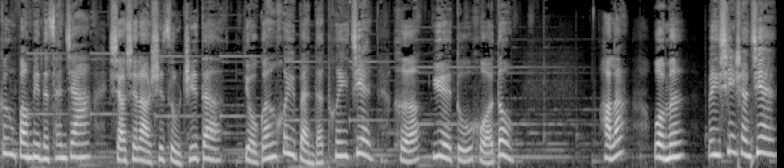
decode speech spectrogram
更方便的参加小雪老师组织的有关绘本的推荐和阅读活动。好了，我们微信上见。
